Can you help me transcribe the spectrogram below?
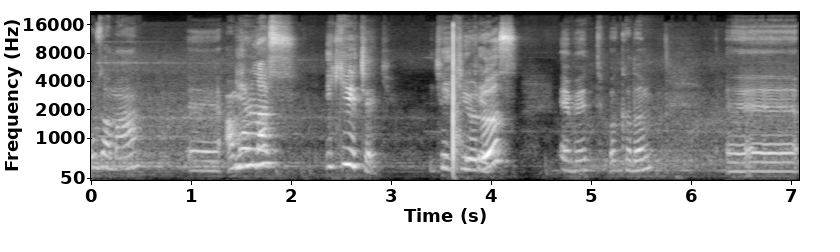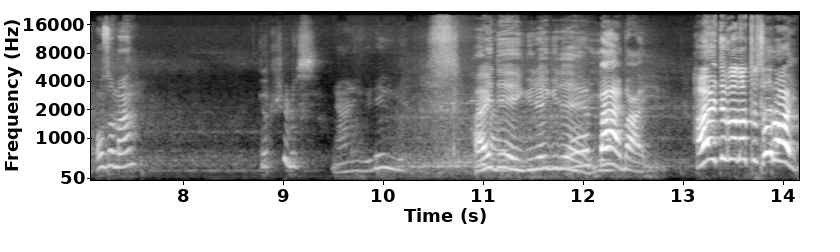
o zaman e, Among 20 like- Us 2'yi çek. Çekiyoruz. Evet bakalım. Ee, o zaman görüşürüz. Yani güle güle. Haydi güle güle. Bye bye. Haydi Galatasaray.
